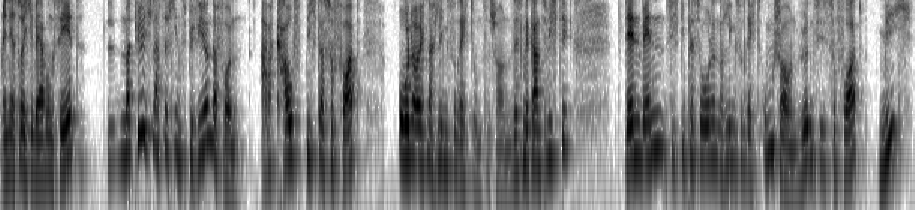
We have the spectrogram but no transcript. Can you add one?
wenn ihr solche Werbung seht, natürlich lasst euch inspirieren davon, aber kauft nicht das sofort, ohne euch nach links und rechts umzuschauen. Das ist mir ganz wichtig. Denn wenn sich die Personen nach links und rechts umschauen, würden sie sofort mich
